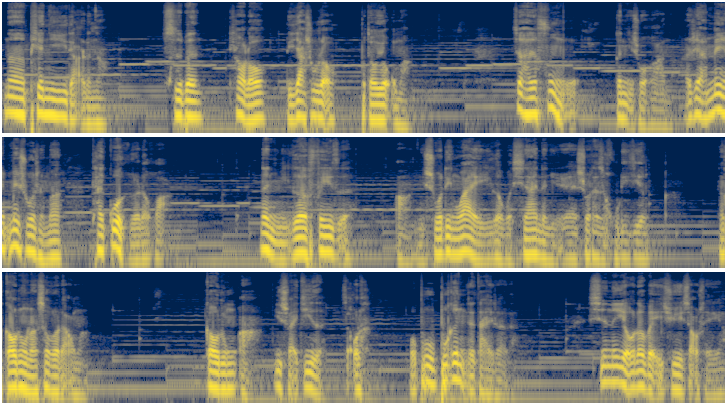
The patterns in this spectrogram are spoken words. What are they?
那偏激一点的呢？私奔、跳楼、离家出走，不都有吗？这还是父母跟你说话呢，而且还没没说什么太过格的话。那你个妃子啊，你说另外一个我心爱的女人说她是狐狸精，那高中能受得了吗？高中啊，一甩机子走了，我不不跟你这待着了，心里有了委屈找谁呀？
